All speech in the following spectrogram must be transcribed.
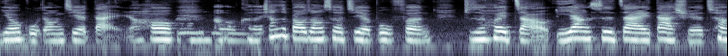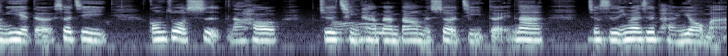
也有嗯。股东借贷，然后嗯呃可能像是包装设计的部分，就是会找一样是在大学创业的设计工作室，然后就是请他们帮我们设计，对，那就是因为是朋友嘛，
